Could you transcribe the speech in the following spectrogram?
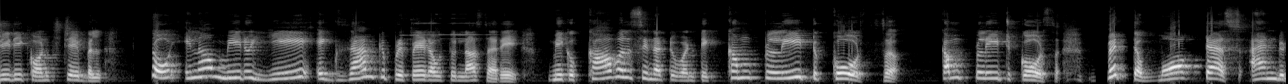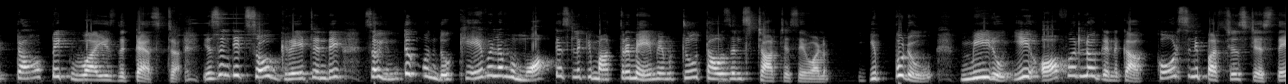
GD constable so ఇలా మీరు ఏ ఎగ్జామ్కి ప్రిపేర్ అవుతున్నా సరే మీకు కావలసినటువంటి complete course complete course with mock test and topic wise test isn't it so great అండి? సో ఇంతకుముందు కేవలం మాక్ టెస్ట్లకి మాత్రమే మేము టూ థౌజండ్ స్టార్ట్ చేసేవాళ్ళం. ఇప్పుడు మీరు ఈ ఆఫర్లో గనక కోర్స్ని పర్చేస్ చేస్తే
